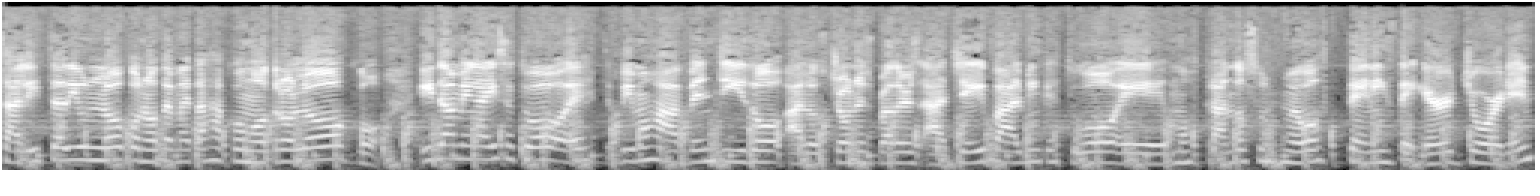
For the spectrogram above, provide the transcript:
saliste de un loco, no te metas con otro loco. Y también ahí se estuvo, este, vimos a Vendido, a los Jonas Brothers, a J Balvin, que estuvo eh, mostrando sus nuevos tenis de Air Jordan,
